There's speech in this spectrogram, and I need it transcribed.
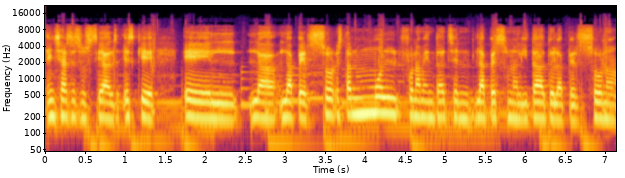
en xarxes socials és que el, la, la persona estan molt fonamentats en la personalitat o la persona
